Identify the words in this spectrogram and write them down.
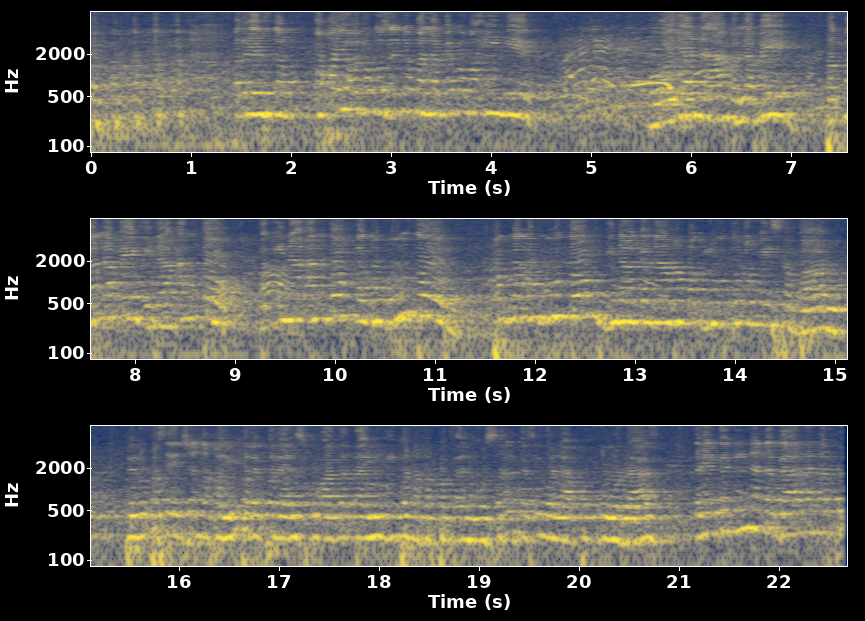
Parehas lang. O kayo, ano gusto niyo? Malamig o mainit? O ayan ha, malamig. Pag malamig, inaantok. Pag inaantok, nagugutom. Pag nagugutom, ginaganahan magluto ng may sabaw. Pero pasensya na kayo, pare-parehas po ata tayo hindi pa nakapag-almusal kasi wala pong oras. Dahil kanina nag-aaral na po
